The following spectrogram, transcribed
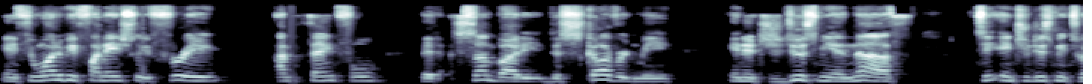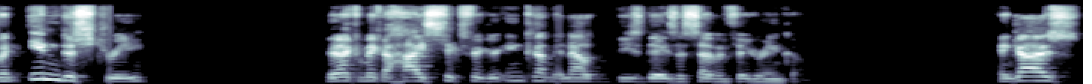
And if you want to be financially free, I'm thankful that somebody discovered me and introduced me enough to introduce me to an industry that I can make a high six figure income and now these days a seven figure income. And guys,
